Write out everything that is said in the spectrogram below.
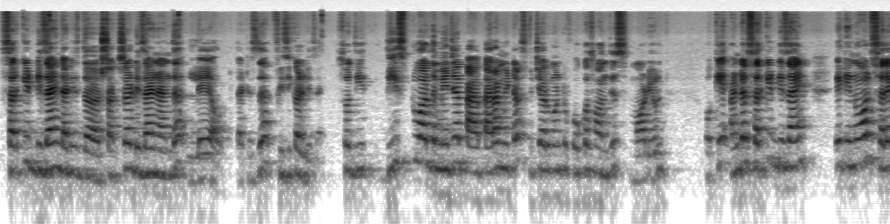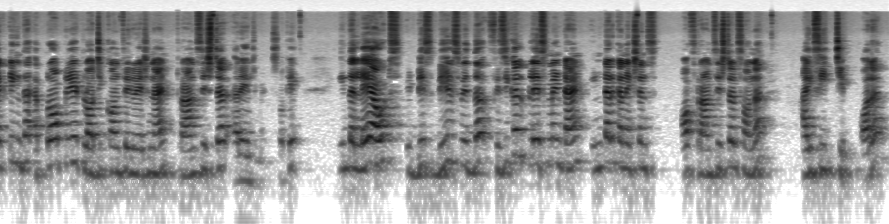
circuit design, that is the structural design, and the layout, that is the physical design. So the, these two are the major pa- parameters which are going to focus on this module. Okay, under circuit design, it involves selecting the appropriate logic configuration and transistor arrangements. Okay, in the layouts, it deals with the physical placement and interconnections of transistors on a IC chip or a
